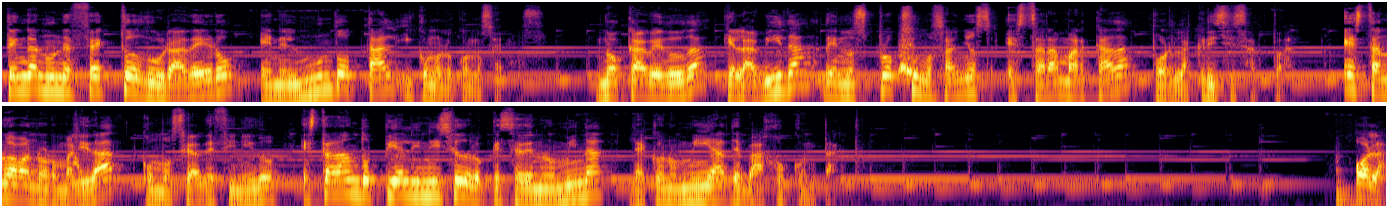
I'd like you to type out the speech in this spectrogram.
tengan un efecto duradero en el mundo tal y como lo conocemos. No cabe duda que la vida de en los próximos años estará marcada por la crisis actual. Esta nueva normalidad, como se ha definido, está dando pie al inicio de lo que se denomina la economía de bajo contacto. Hola,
